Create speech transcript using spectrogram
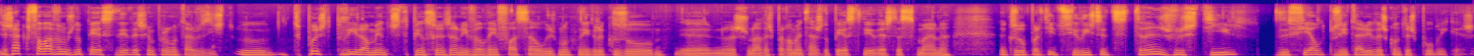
Já que falávamos do PSD, deixem-me perguntar-vos isto. Uh, depois de pedir aumentos de pensões ao nível da inflação, Luís Montenegro acusou, uh, nas jornadas parlamentares do PSD desta semana, acusou o Partido Socialista de se transvestir de fiel depositário das contas públicas.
